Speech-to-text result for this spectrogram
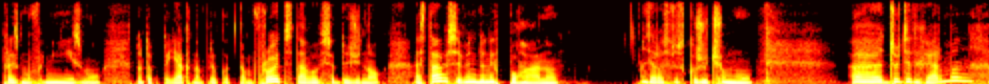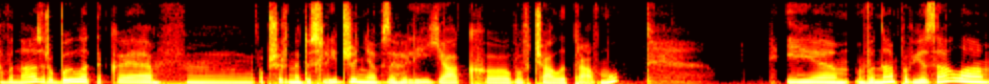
призму фемінізму. Ну тобто, як, наприклад, там Фройд ставився до жінок, а ставився він до них погано. Зараз розкажу чому. Е, Джудіт Герман вона зробила таке обширне дослідження, взагалі, як е, вивчали травму. І вона пов'язала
